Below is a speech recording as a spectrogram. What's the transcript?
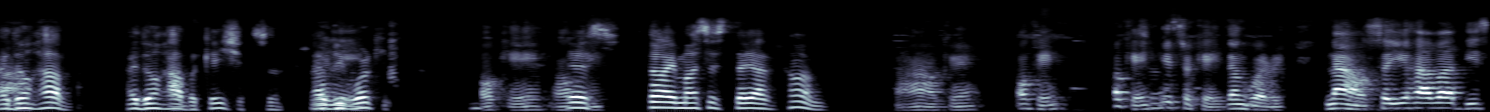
I Ah. don't have, I don't have Ah. vacation, so I'll be working. Okay, okay. Yes, so I must stay at home. Ah, okay, okay, okay, So- it's okay, don't worry. Now, so you have uh, these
